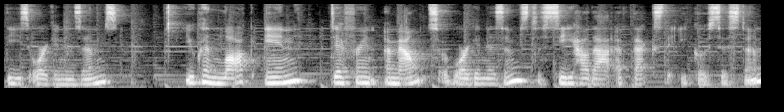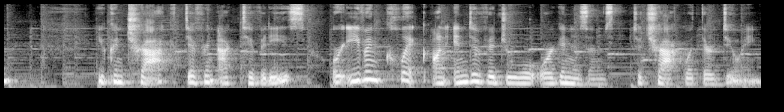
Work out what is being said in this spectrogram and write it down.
these organisms. You can lock in different amounts of organisms to see how that affects the ecosystem. You can track different activities or even click on individual organisms to track what they're doing.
